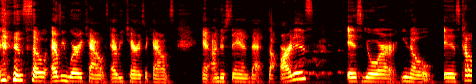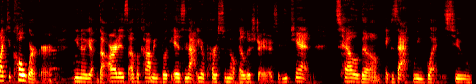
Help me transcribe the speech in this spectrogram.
And so every word counts, every character counts, and understand that the artist is your, you know, is kind of like your co-worker. You know, your, the artist of a comic book is not your personal illustrator. So you can't tell them exactly what to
